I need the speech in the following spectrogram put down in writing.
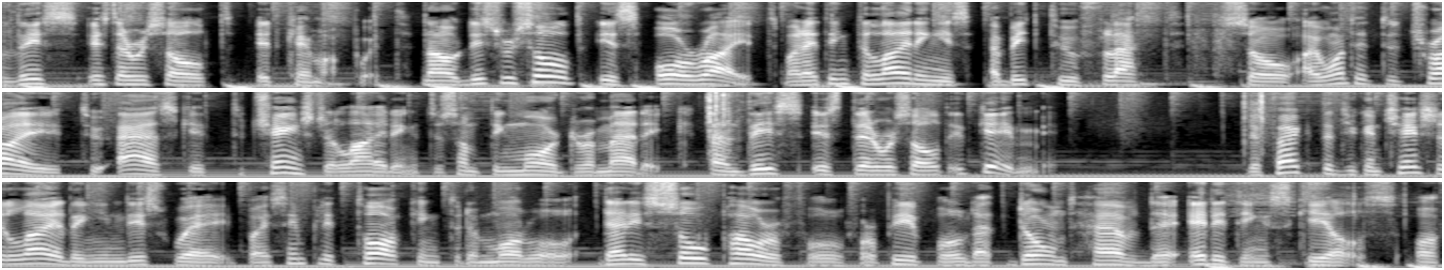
this is the result it came up with. Now this result is alright, but I think the lighting is a bit too flat, so I wanted to try to ask it to change the lighting to something more dramatic. And this is the result it gave me. The fact that you can change the lighting in this way by simply talking to the model, that is so powerful for people that don't have the editing skills of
